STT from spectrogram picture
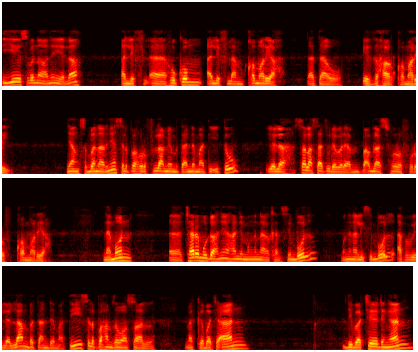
ia sebenarnya ialah alif uh, hukum alif lam qamariyah atau izhar qamari. Yang sebenarnya selepas huruf lam yang bertanda mati itu ialah salah satu daripada 14 huruf-huruf qamariyah. Namun uh, cara mudahnya hanya mengenalkan simbol mengenali simbol apabila lam bertanda mati selepas hamzah wasal maka bacaan dibaca dengan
